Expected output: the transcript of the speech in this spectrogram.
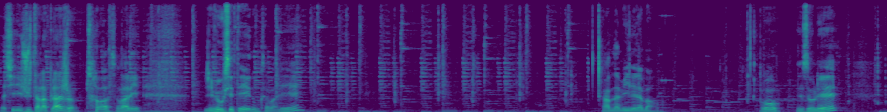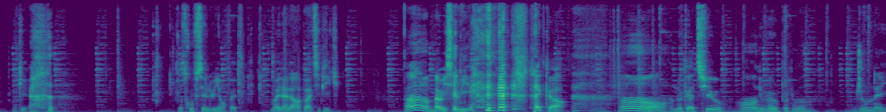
Bah s'il est juste à la plage, ça va, ça va aller. J'ai vu où c'était, donc ça va aller. Ah, mon avis, il est là-bas. Oh, désolé. Ok. se trouve, c'est lui, en fait. Moi, il a l'air un peu atypique. Ah, bah oui, c'est lui. D'accord. Oh, look at you. Oh, nouveau Pokémon. Journey.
